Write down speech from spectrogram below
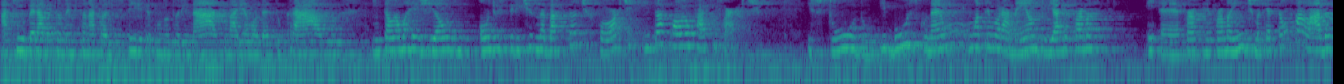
Aqui em Uberaba também o Sanatório Espírita com o Dr. Inácio, Maria Modesto Cravo, então é uma região onde o espiritismo é bastante forte e da qual eu faço parte. Estudo e busco né, um, um aprimoramento e a reforma, é, reforma íntima que é tão falada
